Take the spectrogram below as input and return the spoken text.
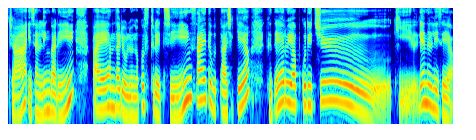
자, 이젠 링바링. 바에 한 다리 올려놓고 스트레칭. 사이드부터 하실게요. 그대로 옆구리 쭉 길게 늘리세요.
